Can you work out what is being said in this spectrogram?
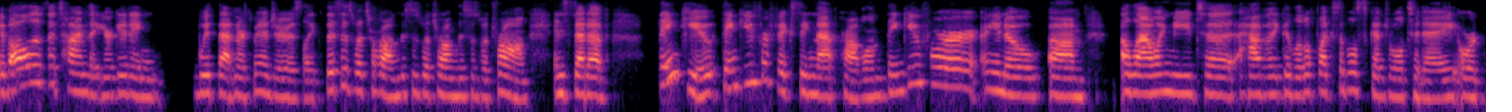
if all of the time that you're getting with that nurse manager is like, this is what's wrong, this is what's wrong, this is what's wrong, instead of, thank you. Thank you for fixing that problem. Thank you for you know um, allowing me to have like a little flexible schedule today or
